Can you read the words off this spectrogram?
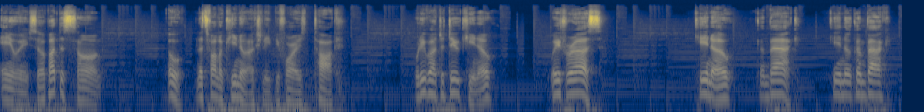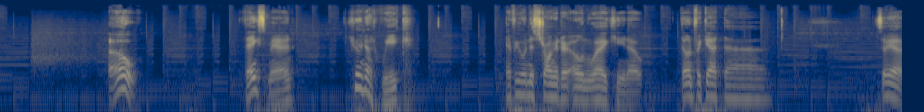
Anyway, so about this song. Oh, let's follow Kino actually before I talk. What are you about to do, Kino? Wait for us! Kino, come back! Kino, come back! Oh! Thanks, man. You're not weak. Everyone is strong in their own way, Kino. Don't forget that. So yeah,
